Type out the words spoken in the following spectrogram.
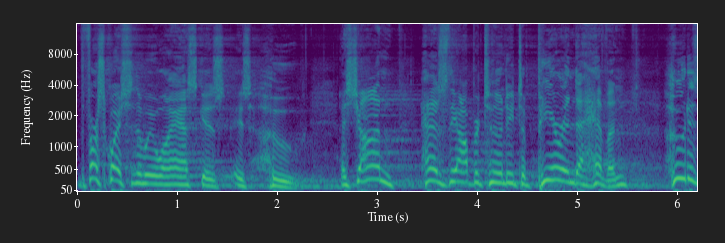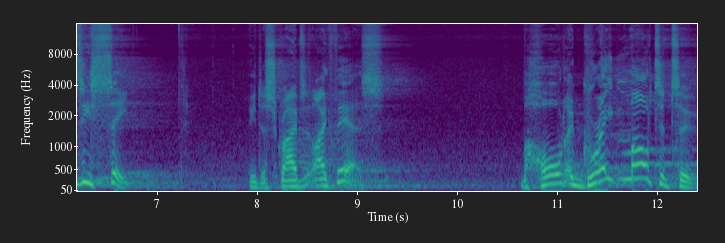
The first question that we want to ask is, is who? As John has the opportunity to peer into heaven, who does he see? He describes it like this Behold, a great multitude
